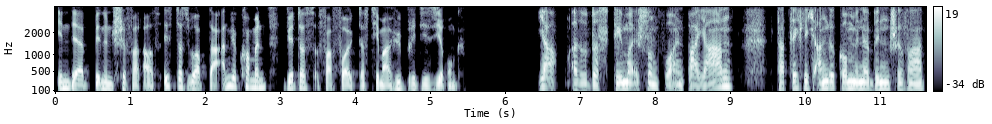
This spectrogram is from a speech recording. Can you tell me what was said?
in der Binnenschifffahrt aus? Ist das überhaupt da angekommen? Wird das verfolgt, das Thema Hybridisierung? Ja, also das Thema ist schon vor ein paar Jahren tatsächlich angekommen in der Binnenschifffahrt.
